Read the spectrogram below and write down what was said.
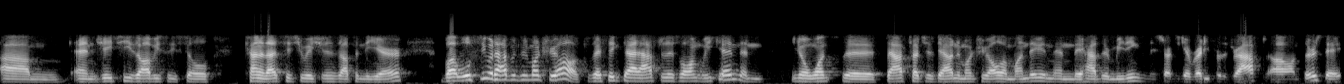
Um, and JT is obviously still kind of that situation is up in the air. But we'll see what happens in Montreal because I think that after this long weekend and you know once the staff touches down in Montreal on Monday and, then they have their meetings and they start to get ready for the draft uh, on Thursday,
